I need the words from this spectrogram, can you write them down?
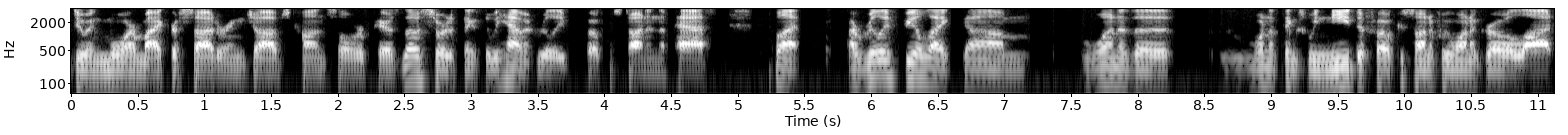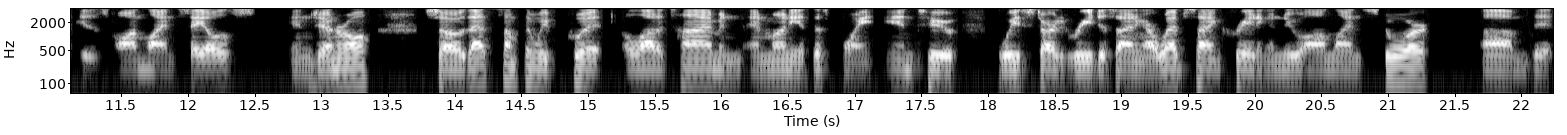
doing more micro soldering jobs, console repairs, those sort of things that we haven't really focused on in the past. But I really feel like um, one of the one of the things we need to focus on if we want to grow a lot is online sales in general. So that's something we've put a lot of time and, and money at this point into. We started redesigning our website and creating a new online store um, that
